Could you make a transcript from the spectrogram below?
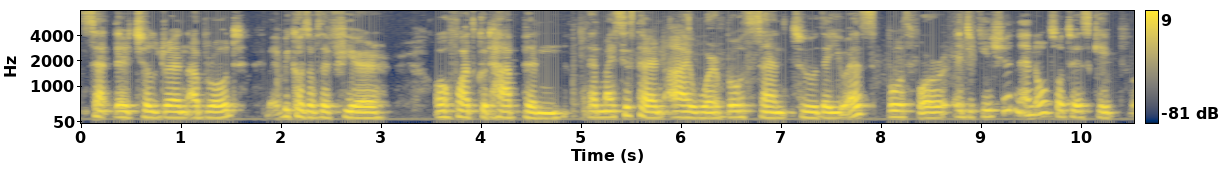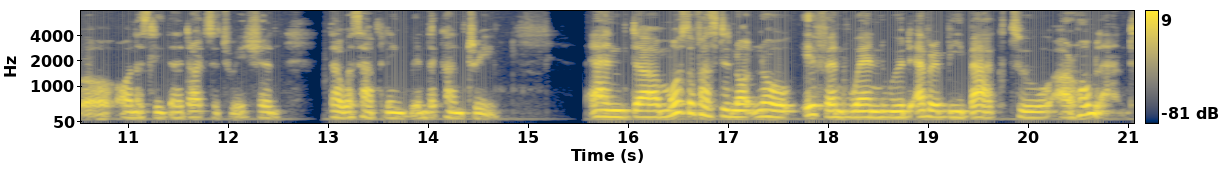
sent their children abroad because of the fear of what could happen. Then my sister and I were both sent to the US, both for education and also to escape, uh, honestly, the dark situation that was happening in the country. And uh, most of us did not know if and when we would ever be back to our homeland.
